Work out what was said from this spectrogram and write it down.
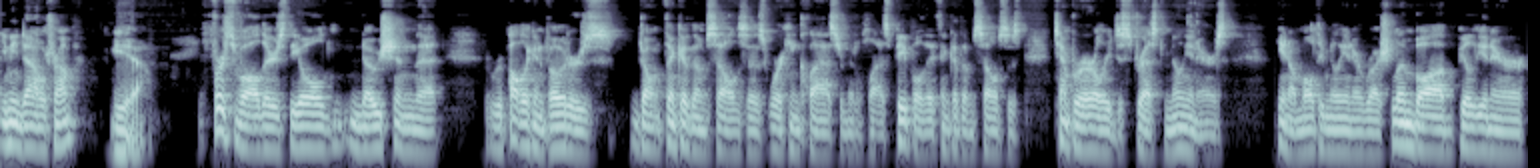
You mean Donald Trump? Yeah. First of all, there's the old notion that Republican voters don't think of themselves as working class or middle class people. They think of themselves as temporarily distressed millionaires. You know, multimillionaire Rush Limbaugh, billionaire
